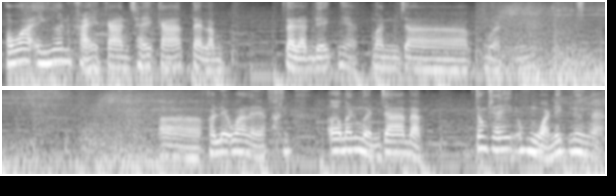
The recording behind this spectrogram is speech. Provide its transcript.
เพราะว่าไอ้เงื่อนไขการใช้การ์ดแต่ละแต่ละเด็กเนี่ยมันจะเหมือน เออเขาเรียกว่าอะไรอะเออมันเหมือนจะแบบ ต้องใช้หัวนิดนึงอะ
